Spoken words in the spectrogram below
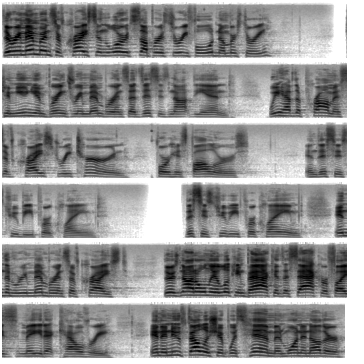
The remembrance of Christ in the Lord's Supper is threefold. Number three, communion brings remembrance that this is not the end. We have the promise of Christ's return for his followers, and this is to be proclaimed. This is to be proclaimed. In the remembrance of Christ, there's not only a looking back at the sacrifice made at Calvary, in a new fellowship with Him and one another.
